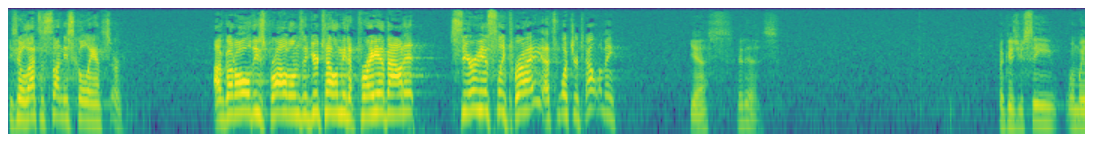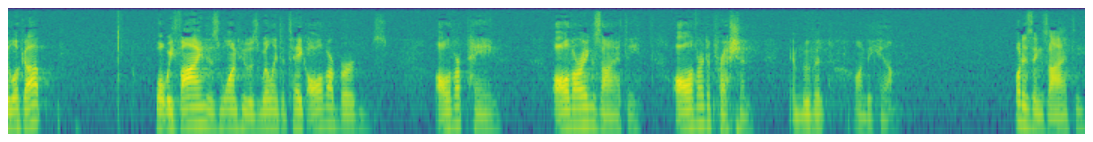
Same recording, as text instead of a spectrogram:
You say, well, that's a Sunday school answer. I've got all these problems, and you're telling me to pray about it? Seriously, pray? That's what you're telling me. Yes, it is. Because you see, when we look up, what we find is one who is willing to take all of our burdens, all of our pain, all of our anxiety, all of our depression, and move it onto Him. What is anxiety?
